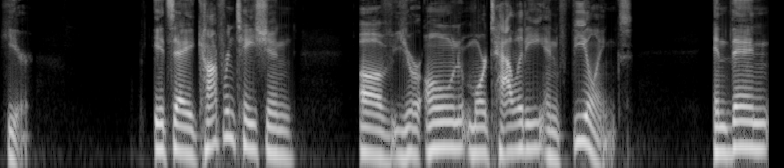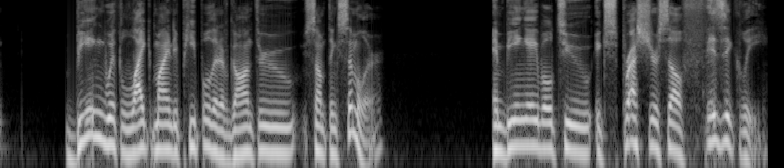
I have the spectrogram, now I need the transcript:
here. It's a confrontation of your own mortality and feelings. And then being with like minded people that have gone through something similar and being able to express yourself physically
